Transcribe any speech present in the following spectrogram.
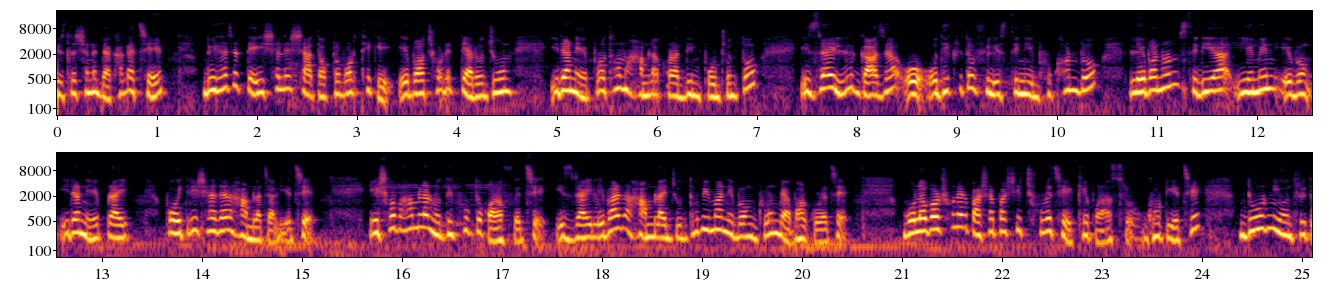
বিশ্লেষণে দেখা গেছে, দুই হাজার তেইশ সালের সাত অক্টোবর থেকে এবছরের তেরো জুন ইরানে প্রথম হামলা করার দিন পর্যন্ত ইসরায়েল, গাজা ও অধিকৃত ফিলিস্তিনি ভূখণ্ড, লেবানন, সিরিয়া, ইয়েমেন এবং ইরানে প্রায় পঁয়ত্রিশ হাজার হামলা চালিয়েছে। এসব হামলা নথিভুক্ত করা হয়েছে। ইসরায়েল এবার হামলায় যুদ্ধবিমান এবং ড্রোন ব্যবহার করেছে। গোলাবর্ষণের পাশাপাশি ছুঁড়েছে ক্ষেপণাস্ত্র। ঘটিয়েছে দূর নিয়ন্ত্রিত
